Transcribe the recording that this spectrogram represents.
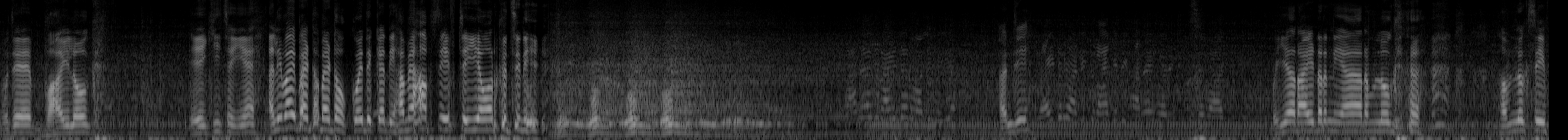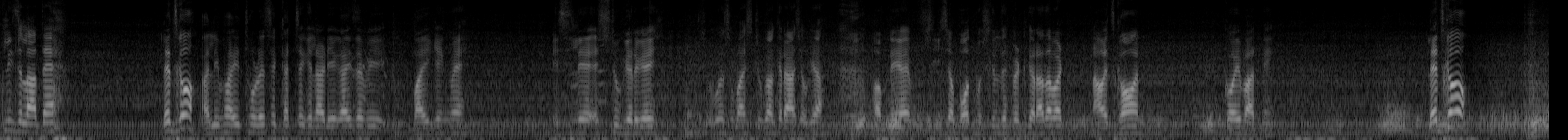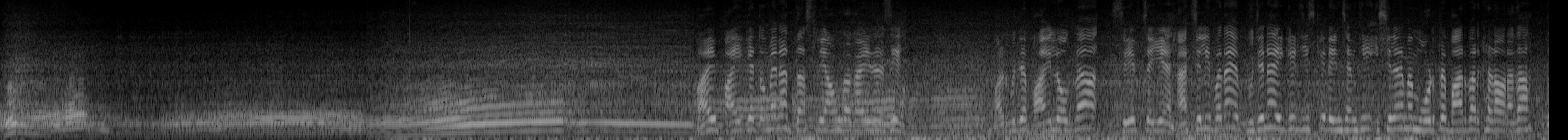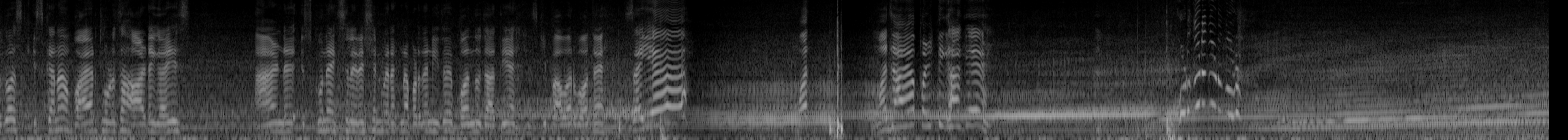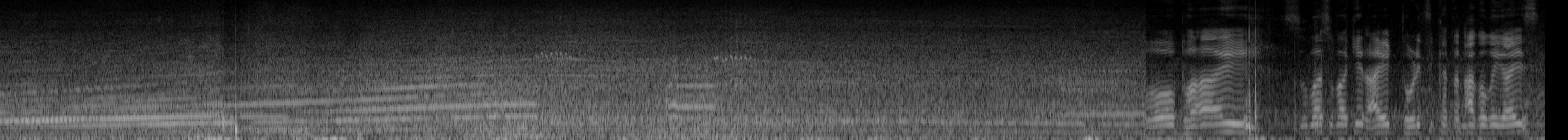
मुझे भाई लोग एक ही चाहिए। अली भाई, बैठो बैठो, कोई दिक्कत नहीं। हमें आप सेफ़ चाहिए और कुछ नहीं। हाँ जी। भैया राइडर नहीं यार, हम लोग हम लोग सेफली चलाते हैं। लेट्स गो अली भाई, थोड़े से कच्चे खिलाड़ी गाइस अभी बाइकिंग में। इसलिए एच टू गिर गई। सुबह सुबह एच टू का क्रैश हो गया। हमने शीशा बहुत मुश्किल से फिट करा था बट नाउ इट्स गॉन कोई बात नहीं। लेट्स गो भाई बाइक है तो मैं ना दस ले आऊँगा गाइस ऐसे। बट मुझे भाई लोग ना सेफ़ चाहिए। एक्चुअली पता है, मुझे ना एक एक चीज़ की टेंशन थी, इसीलिए मैं मोड़ पे बार बार खड़ा हो रहा था बिकॉज़ इसका ना वायर थोड़ा सा हार्ड है गाइस एंड इसको ना एक्सेलरेशन में रखना पड़ता है, नहीं तो ये बंद हो जाती है। इसकी पावर बहुत है। सही है! मत मज़ा आया पलटी खा के गुड़, गुड़, गुड़, गुड़। ओ भाई, सुबह सुबह की राइड थोड़ी सी खतरनाक हो गई गाइस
